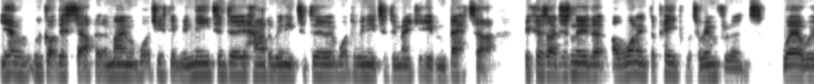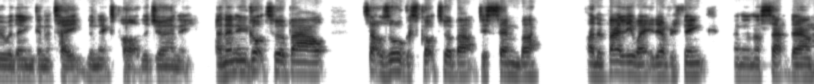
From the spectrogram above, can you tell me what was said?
yeah we've got this set up at the moment. What do you think we need to do? How do we need to do it? What do we need to do to make it even better? Because i just knew that i wanted the people to influence where we were then going to take the next part of the journey. And then it got to about so that was august got to about december. I'd evaluated everything and then i sat down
